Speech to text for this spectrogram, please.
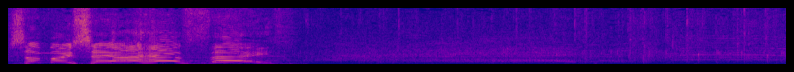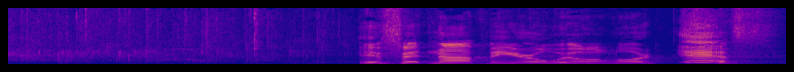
Somebody say, I have faith. If it not be your will, Lord, if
